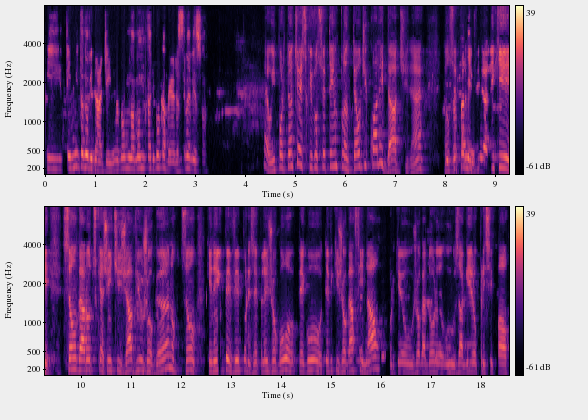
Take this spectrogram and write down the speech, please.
que tem muita novidade aí. Nós vamos, nós vamos ficar de boca aberta, você vai ver só. É, o importante é isso, que você tem um plantel de qualidade, né? Então Exatamente. você pode ver ali que são garotos que a gente já viu jogando, são que nem o PV, por exemplo, ele jogou, pegou, teve que jogar a final, porque o jogador, o zagueiro principal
